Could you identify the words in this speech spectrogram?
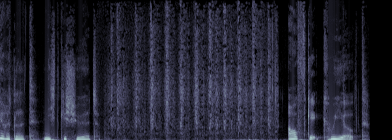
gerüttelt, nicht geschürt. Aufgequält.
